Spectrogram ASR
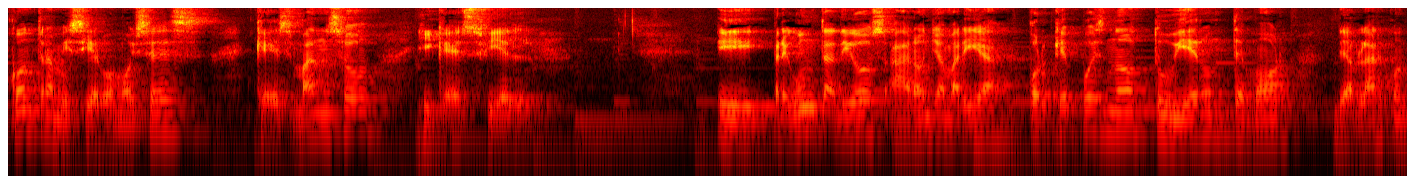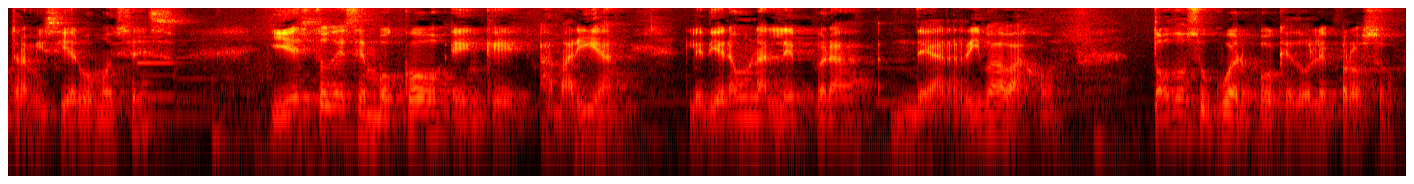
contra mi siervo Moisés, que es manso y que es fiel. Y pregunta Dios a Aarón y a María, ¿por qué pues no tuvieron temor de hablar contra mi siervo Moisés? Y esto desembocó en que a María le diera una lepra de arriba abajo. Todo su cuerpo quedó leproso.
